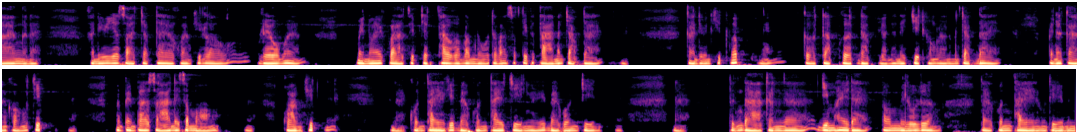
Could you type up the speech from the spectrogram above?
ล้างอะนะคณิวิทยาศาสตร์จับได้ความคิดเราเร็วมาก ไม่น้อยกว่า 17 เท่ากับลำนูแต่ว่าสติปัฏฐานมันจับได้ การที่มันคิดวับเนี่ยเกิดดับเกิดดับอยู่ในจิตของเรา มันจับได้ เป็นอาการของจิต มันเป็นภาษาในสมอง ความคิดคนไทยคิดแบบคนไทยจีนคิดแบบคนจีน ถึงด่ากันก็ยิ้มให้ได้เพราะไม่รู้เรื่อง แต่คนไทยบางทีมัน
